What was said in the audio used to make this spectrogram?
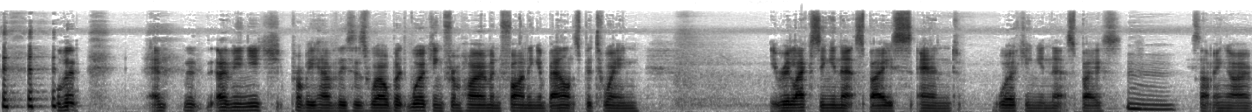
well, that, and I mean, you probably have this as well, but working from home and finding a balance between relaxing in that space and working in that space, Mm. something I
